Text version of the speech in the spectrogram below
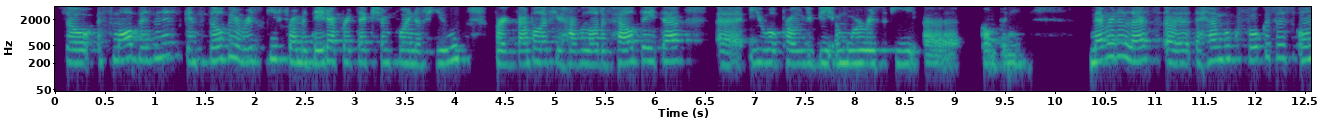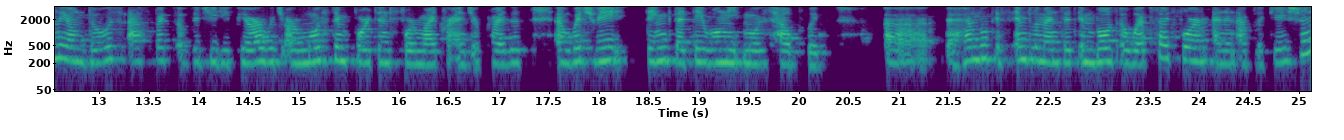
So a small business can still be risky from a data protection point of view. For example, if you have a lot of health data, uh, you will probably be a more risky uh, company. Nevertheless, uh, the handbook focuses only on those aspects of the GDPR which are most important for micro enterprises and which we think that they will need most help with. Uh, the handbook is implemented in both a website form and an application,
